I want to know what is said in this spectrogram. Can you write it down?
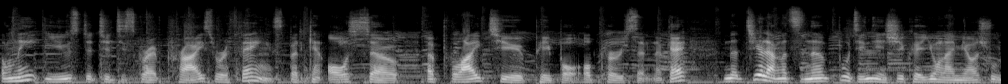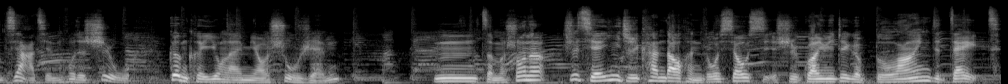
only used to describe price or things, but can also apply to people or person. OK，那这两个词呢，不仅仅是可以用来描述价钱或者事物，更可以用来描述人。嗯，怎么说呢？之前一直看到很多消息是关于这个 blind date，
